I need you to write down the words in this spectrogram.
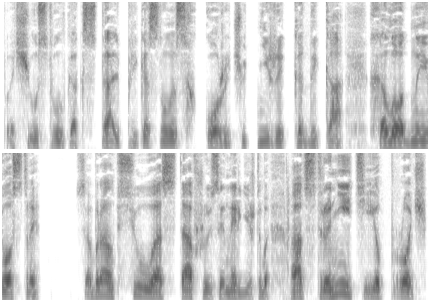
почувствовал, как сталь прикоснулась к коже чуть ниже кадыка, холодная и острая собрал всю оставшуюся энергию, чтобы отстранить ее прочь,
